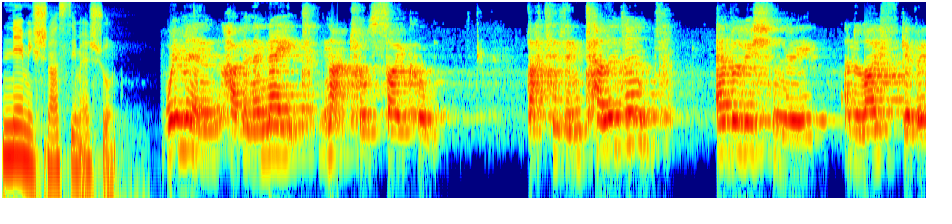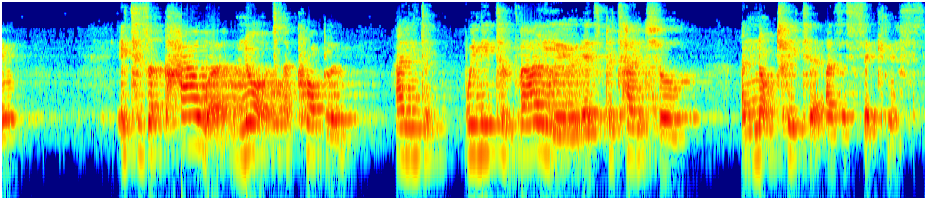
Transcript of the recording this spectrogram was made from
نمیشناسیمشون. And We need to value its potential and not treat it as a sickness.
